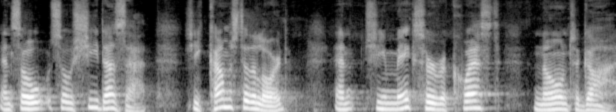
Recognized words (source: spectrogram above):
And so, so she does that. She comes to the Lord and she makes her request known to God.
